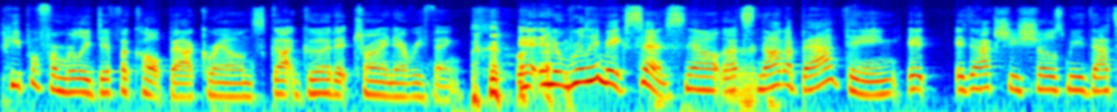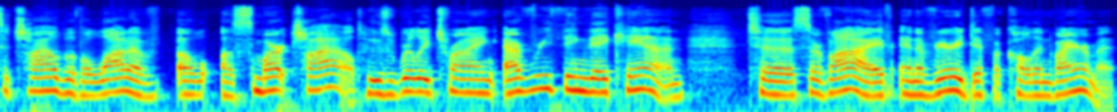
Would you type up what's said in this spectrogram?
people from really difficult backgrounds got good at trying everything, right. and, and, it really makes sense. Now that's right. not a bad thing. It it actually shows me that's a child with a lot of a, a smart child who's really trying everything they can to survive in a very difficult environment.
